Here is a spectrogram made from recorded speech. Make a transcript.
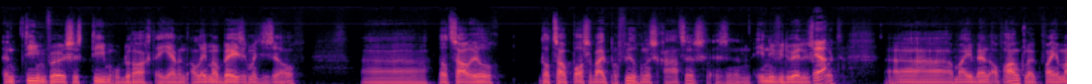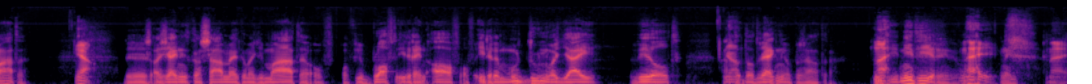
Een team versus teamopdracht. En jij bent alleen maar bezig met jezelf. dat, zou heel, dat zou passen bij het profiel van de schaatsers. Is een individuele sport. Maar je bent afhankelijk van je maten. Ja. Dus als jij niet kan samenwerken met je maten, of, of je blaft iedereen af, of iedereen moet doen wat jij wilt, ja. dat, dat, werkt niet op een zaterdag. Nee. Niet, niet hier in ieder geval. Nee. nee. nee.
